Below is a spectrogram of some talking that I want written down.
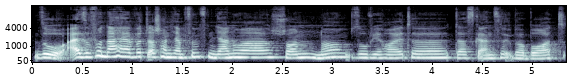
So, also von daher wird wahrscheinlich am 5. Januar schon, ne, so wie heute, das Ganze über Bord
